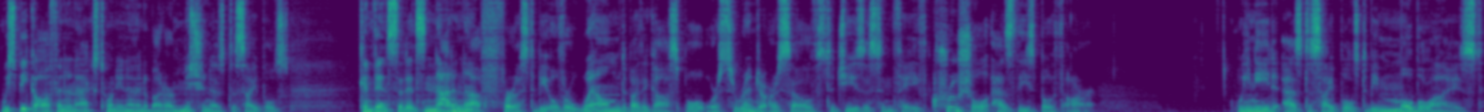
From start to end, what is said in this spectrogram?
We speak often in Acts 29 about our mission as disciples convinced that it's not enough for us to be overwhelmed by the gospel or surrender ourselves to Jesus in faith, crucial as these both are. We need, as disciples, to be mobilized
